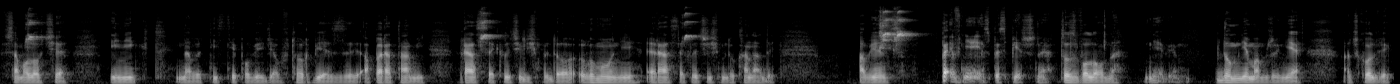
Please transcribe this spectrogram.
w samolocie i nikt nawet nic nie powiedział w torbie z aparatami. Raz jak leciliśmy do Rumunii, raz jak leciliśmy do Kanady. A więc pewnie jest bezpieczne, dozwolone. Nie wiem, domniemam, że nie. Aczkolwiek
